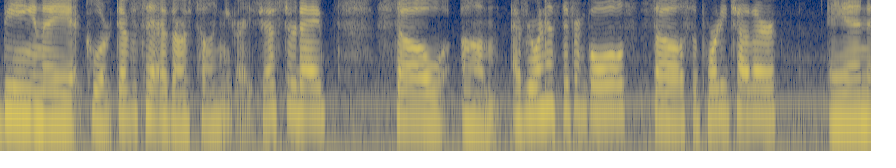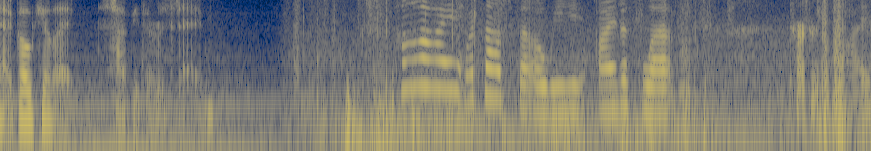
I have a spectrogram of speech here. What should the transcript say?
being in a caloric deficit as I was telling you guys yesterday. So um, everyone has different goals, so support each other and go kill it. Happy Thursday. Hi, what's up? So we, I just left Tractor Supply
